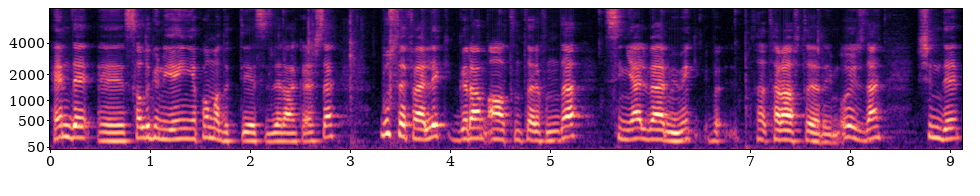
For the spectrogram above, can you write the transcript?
hem de e, salı günü yayın yapamadık diye sizlere arkadaşlar bu seferlik gram altın tarafında sinyal vermemek taraftarıyım. O yüzden şimdi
